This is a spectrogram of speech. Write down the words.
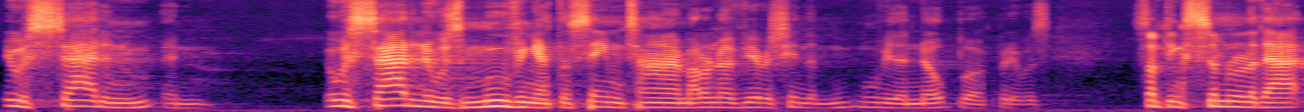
it was sad and, and it was sad and it was moving at the same time. I don't know if you've ever seen the movie The Notebook, but it was something similar to that.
